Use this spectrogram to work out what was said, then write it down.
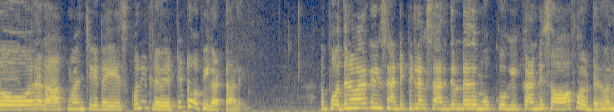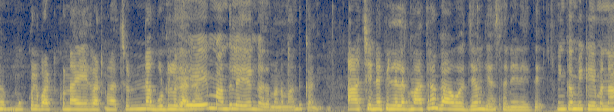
దూరగా ఆకు మంచిగా ఇట్లా వేసుకొని ఇట్లా పెట్టి టోపీ కట్టాలి. పొద్దున వరకు నీకు సంటి పిల్లకి సర్ది ఉండదు ముక్కు అన్ని సాఫ్ ఉంటుంది వాళ్ళకి. ముక్కులు పట్టుకున్నా ఏది పట్టుకున్నా చిన్న గుడ్డులు కదా. ఏం మందులు వేయం కదా మనం అందుకని. ఆ చిన్న పిల్లలకు మాత్రం గావోద్యం చేస్తాను నేనైతే. ఇంకా మీకు ఏమన్నా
